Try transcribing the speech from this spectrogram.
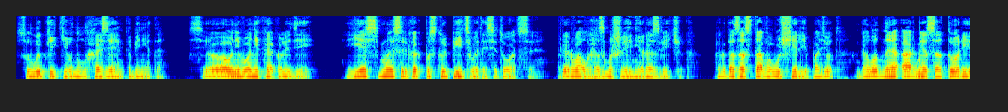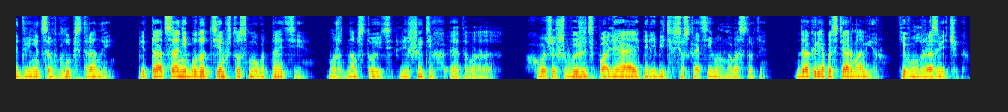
С улыбкой кивнул хозяин кабинета. Все у него не как у людей. Есть мысль, как поступить в этой ситуации, прервал размышление разведчик. Когда застава в ущелье падет, голодная армия Сатории двинется вглубь страны. Питаться они будут тем, что смогут найти. Может, нам стоит лишить их этого Хочешь выжить поля и перебить всю скотину на востоке? До крепости Армавир, кивнул разведчик.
